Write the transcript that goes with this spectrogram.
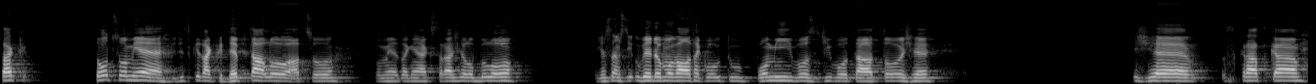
tak to, co mě vždycky tak deptalo a co, co mě tak nějak sražilo, bylo, že jsem si uvědomoval takovou tu pomývost života, to, že, že zkrátka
